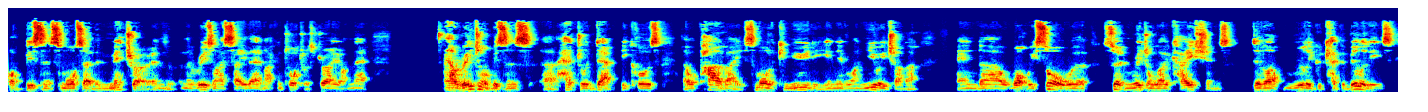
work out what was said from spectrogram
of, business more so than metro. And, and, the reason I say that, and I can talk to Australia on that, our regional business uh, had to adapt because they were part of a smaller community and everyone knew each other. And uh, what we saw were certain regional locations develop really good capabilities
